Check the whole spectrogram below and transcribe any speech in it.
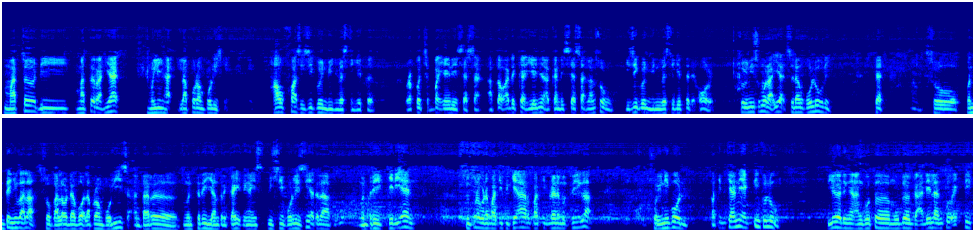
mata di mata rakyat melihat laporan polis ni. How fast is it going to be investigated? Berapa cepat yang disiasat? Atau adakah ianya akan disiasat langsung? Is it going to be investigated at all? So ini semua rakyat sedang follow ni. Kan? So penting jugalah. So kalau dah buat laporan polis, antara menteri yang terkait dengan institusi polis ni adalah Menteri KDN. Itu pun daripada parti PKR, parti Perdana Menteri juga. So ini pun, parti PKR ni aktif dulu. Dia dengan anggota muda keadilan tu aktif.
